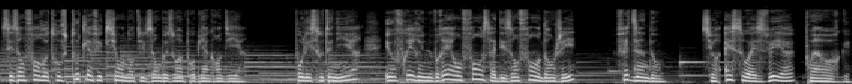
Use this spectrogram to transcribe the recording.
ces enfants retrouvent toute l'affection dont ils ont besoin pour bien grandir. Pour les soutenir et offrir une vraie enfance à des enfants en danger, faites un don sur sosve.org.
